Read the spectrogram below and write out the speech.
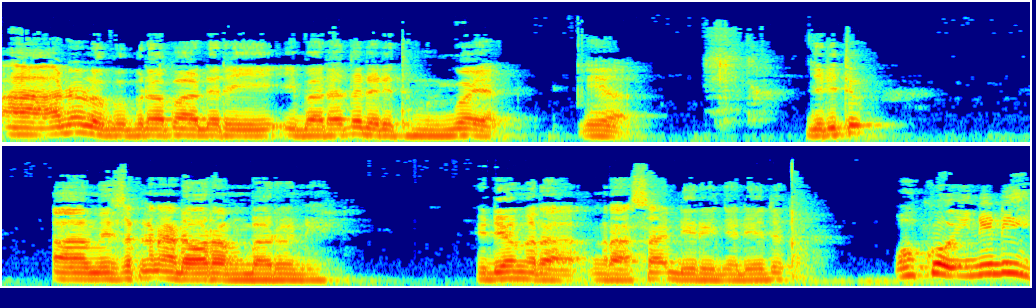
ah, ada loh beberapa dari ibaratnya dari temen gue ya. Iya. Jadi tuh ah, misalkan ada orang baru nih. Dia ngera- ngerasa dirinya dia tuh, "Oh, kok ini nih.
